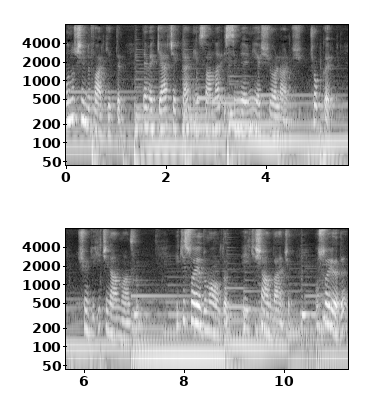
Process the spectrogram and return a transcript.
Bunu şimdi fark ettim. Demek gerçekten insanlar isimlerini yaşıyorlarmış. Çok garip. Çünkü hiç inanmazdım. İki soyadım oldu. İlki Şamdancı. Bu soyadı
